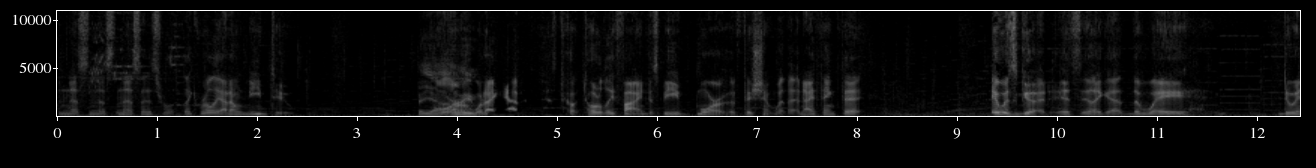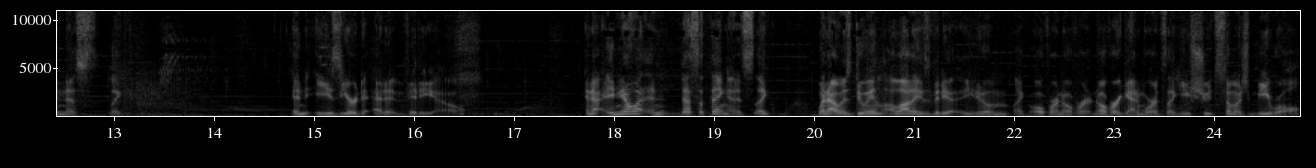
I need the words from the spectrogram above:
and this and this and this, and it's really, like really I don't need to. But yeah, or I mean, what I have totally fine. Just be more efficient with it, and I think that it was good. It's like uh, the way doing this like an easier to edit video. And, I, and you know what? And that's the thing. And it's like when I was doing a lot of these video, you do them like over and over and over again, where it's like you shoot so much B-roll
